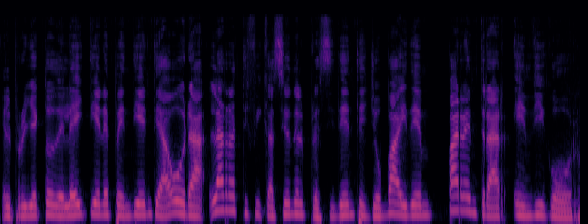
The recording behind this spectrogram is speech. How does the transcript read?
El proyecto de ley tiene pendiente ahora la ratificación del presidente Joe Biden para entrar en vigor.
